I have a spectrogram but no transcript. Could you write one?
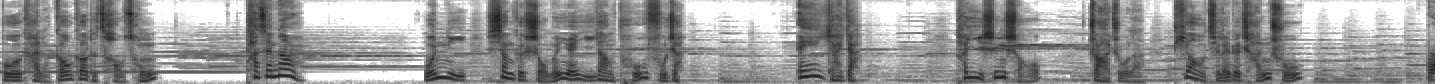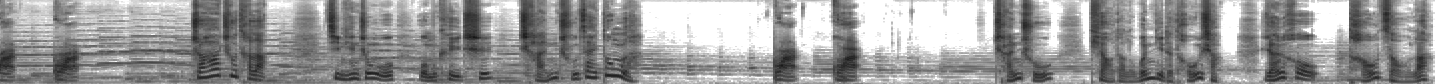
拨开了高高的草丛。他在那儿。温妮像个守门员一样匍匐着。哎呀呀！他一伸手，抓住了跳起来的蟾蜍。呱呱！抓住它了！今天中午我们可以吃蟾蜍在动了。呱呱！蟾蜍跳到了温妮的头上，然后。逃走了，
